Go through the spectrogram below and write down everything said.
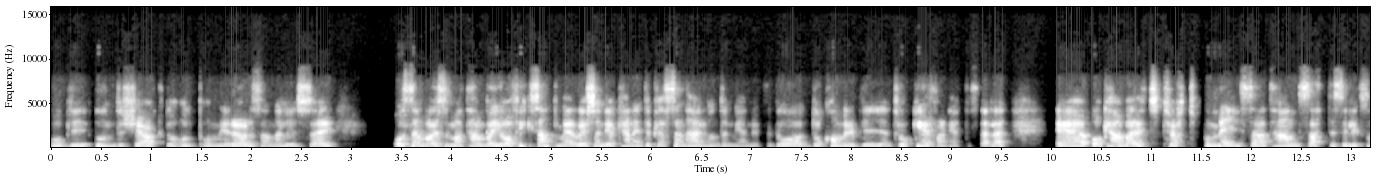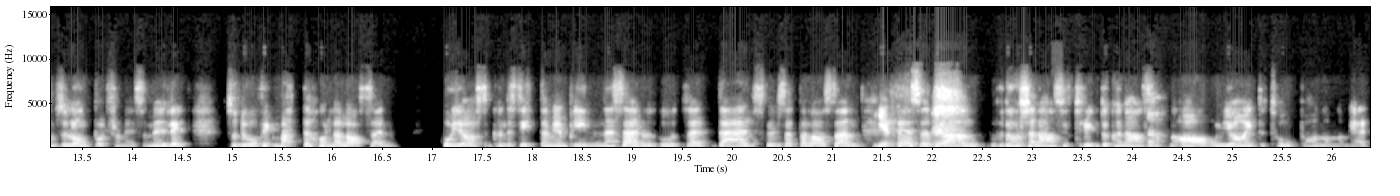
på att bli undersökt och hållit på med rörelseanalyser. Och sen var det som att han bara, jag fixar inte mer. Och jag kände, jag kan inte pressa den här hunden mer nu, för då, då kommer det bli en tråkig erfarenhet istället. Eh, och han var rätt trött på mig, så att han satte sig liksom så långt bort från mig som möjligt. Så då fick Matte hålla lasern. Och jag kunde sitta med en pinne så här och, och så här, där ska vi sätta lasern. Yes. Eh, så att jag, han, då kände han sig trygg. Då kunde han slappna av om jag inte tog på honom mer.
